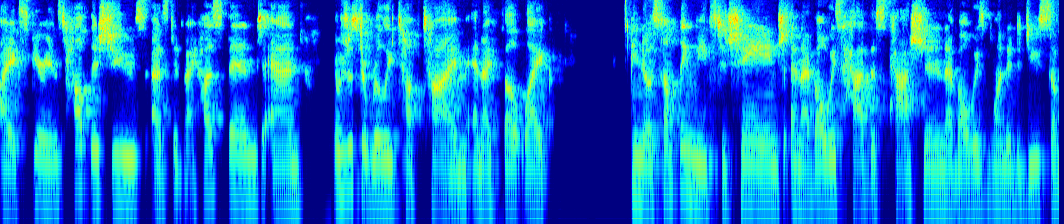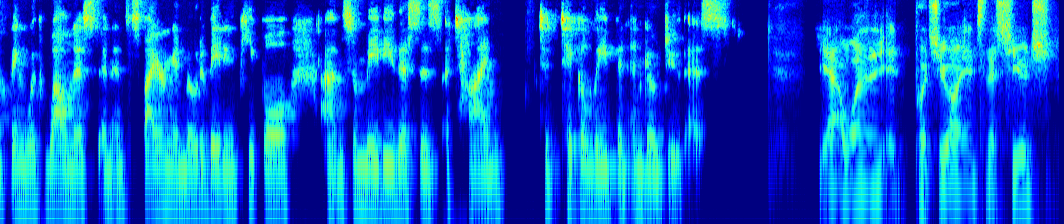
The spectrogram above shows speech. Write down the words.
i experienced health issues as did my husband and it was just a really tough time. And i felt like you know something needs to change and i've always had this passion and i've always wanted to do something with wellness and inspiring and motivating people. Um, so maybe this is a time to take a leap and, and go do this. Yeah, well, and it puts you into this huge,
